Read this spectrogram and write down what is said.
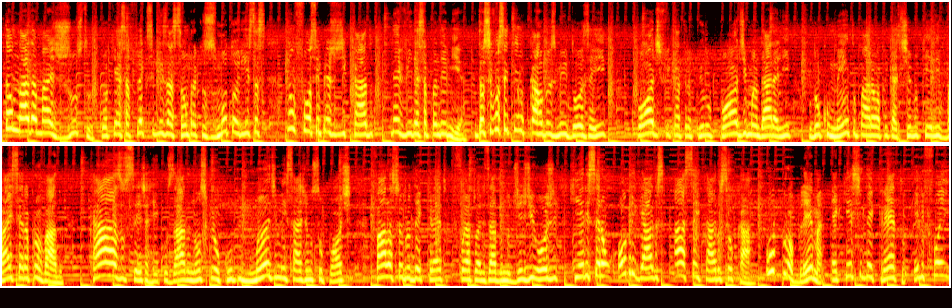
Então nada mais justo do que essa flexibilização para que os motoristas não fossem prejudicados devido a essa pandemia. Então se você tem um carro 2012 aí, pode ficar tranquilo, pode mandar ali o documento para o aplicativo que ele vai ser aprovado. Caso seja recusado, não se preocupe, mande mensagem no suporte, fala sobre o decreto que foi atualizado no dia de hoje, que eles serão obrigados a aceitar o seu carro. O problema é que este decreto ele foi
